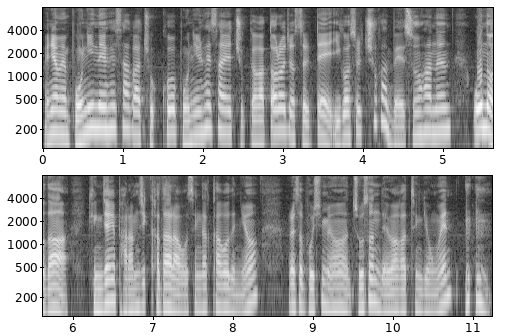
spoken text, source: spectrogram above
왜냐하면 본인의 회사가 좋고 본인 회사의 주가가 떨어졌을 때 이것을 추가 매수하는 오너다 굉장히 바람직하다라고 생각하거든요. 그래서 보시면 조선 내화 같은 경우엔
